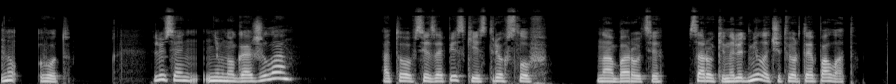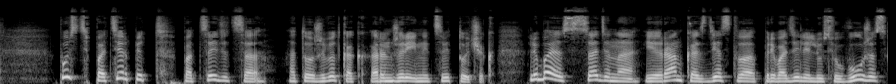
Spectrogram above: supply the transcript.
Ну, вот. Люся немного ожила, а то все записки из трех слов на обороте. Сорокина Людмила, четвертая палата. Пусть потерпит, подцедится, а то живет как оранжерейный цветочек. Любая ссадина и ранка с детства приводили Люсю в ужас.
